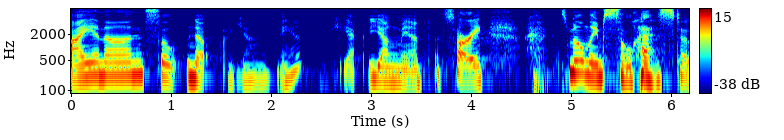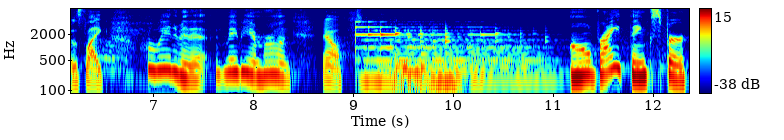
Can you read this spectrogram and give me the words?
Ianon, Cel- no, a young man? Yeah, young man. Sorry. His middle name's Celeste. I was like, oh, wait a minute. Maybe I'm wrong. No. All right. Thanks for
